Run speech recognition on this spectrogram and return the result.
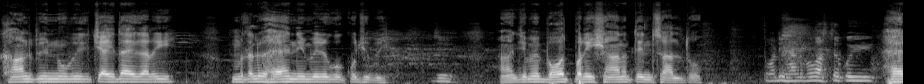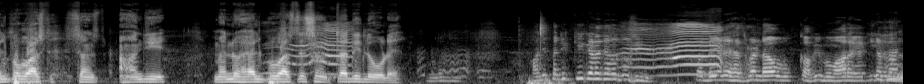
ਖਾਣ ਪੀਣ ਨੂੰ ਵੀ ਚਾਹੀਦਾ ਹੈਗਾ ਜੀ। ਮਤਲਬ ਹੈ ਨਹੀਂ ਮੇਰੇ ਕੋਲ ਕੁਝ ਵੀ। ਜੀ। ਹਾਂਜੀ ਮੈਂ ਬਹੁਤ ਪਰੇਸ਼ਾਨ ਹਾਂ 3 ਸਾਲ ਤੋਂ। ਤੁਹਾਡੀ ਹੈਲਪ ਵਾਸਤੇ ਕੋਈ ਹੈਲਪ ਵਾਸਤੇ ਸੰਸ- ਹਾਂਜੀ ਮੈਨੂੰ ਹੈਲਪ ਵਾਸਤੇ ਸੰਸਥਾ ਦੀ ਲੋੜ ਹੈ। ਹਾਂਜੀ ਭਾਜੀ ਕੀ ਕਹਿਣਾ ਚਾਹੁੰਦੇ ਤੁਸੀਂ? ਤੁਹਾਡੇ ਜਿਹੜੇ ਹਸਬੰਡ ਆ ਉਹ ਕਾਫੀ ਬਿਮਾਰ ਹੈਗਾ ਕੀ ਕਹਿਣਾ ਚਾਹੁੰਦੇ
